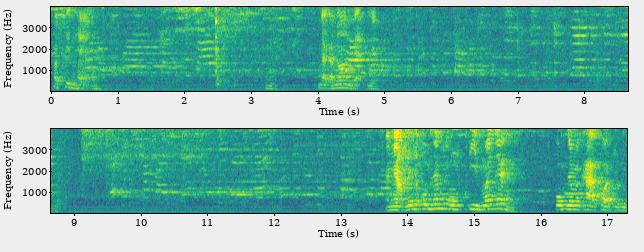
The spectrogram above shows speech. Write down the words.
ก็สิ้นแหงอืมแล้วก็นอนแบบนี้อันหยาบเลยจะอมน้ำมงตีนไว้ได้ออมยังมาขาขอดจะดู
